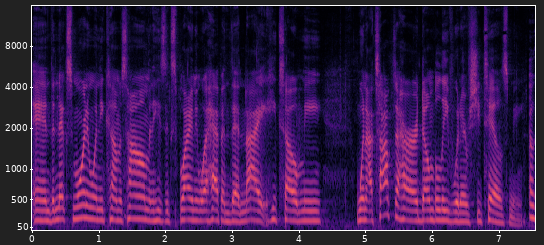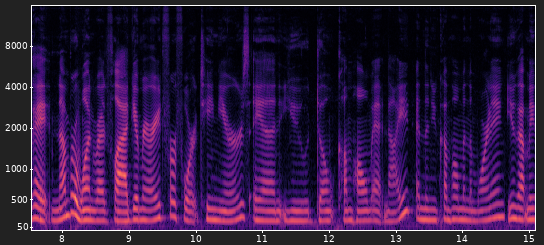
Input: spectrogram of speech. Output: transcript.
And the next morning, when he comes home and he's explaining what happened that night, he told me, when I talk to her, don't believe whatever she tells me. Okay, number one red flag you're married for 14 years and you don't come home at night and then you come home in the morning. You got me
